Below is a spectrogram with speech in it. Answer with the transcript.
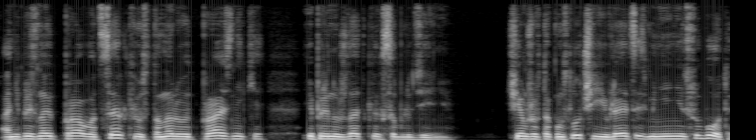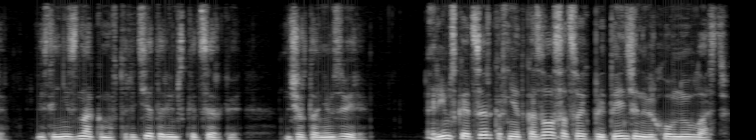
они признают право церкви устанавливать праздники и принуждать к их соблюдению. Чем же в таком случае является изменение субботы, если не знаком авторитета римской церкви, начертанием зверя? Римская церковь не отказалась от своих претензий на верховную власть.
